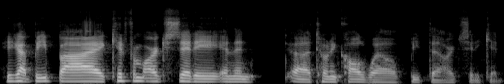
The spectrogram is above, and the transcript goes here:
He got beat by kid from Ark City, and then uh, Tony Caldwell beat the Ark City Kid.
